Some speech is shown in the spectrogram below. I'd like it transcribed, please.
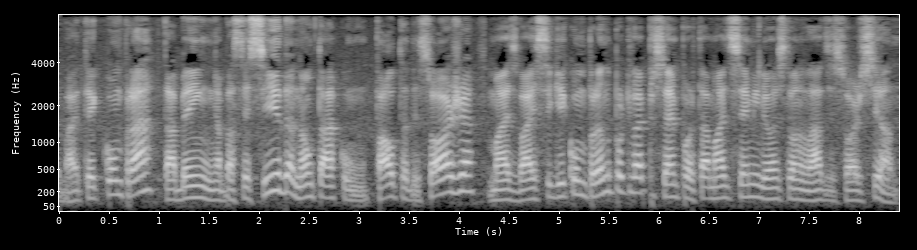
vai ter que comprar, está bem abastecida, não está com falta de soja, mas vai seguir comprando porque vai precisar importar mais de 100 milhões de toneladas de soja esse ano.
